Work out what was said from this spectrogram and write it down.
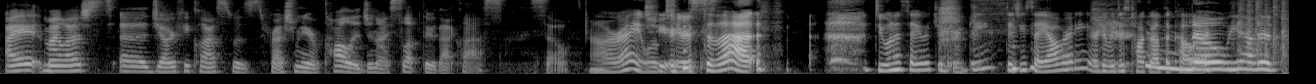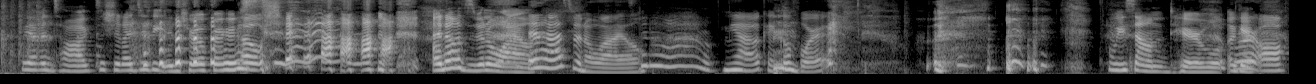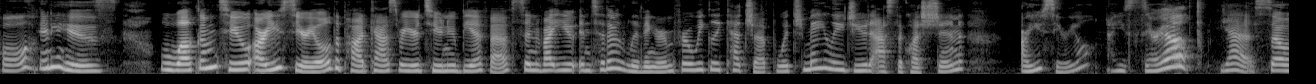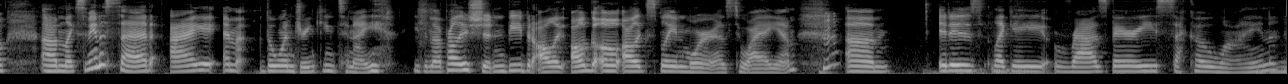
I my last uh, geography class was freshman year of college, and I slept through that class. So All right. Well, Cheers. cheers, to that. Do you want to say what you're drinking? Did you say already, or did we just talk about the color? No, we haven't. We haven't talked. Should I do the intro first? Oh shit! I know it's been a while. it has been a while. It's been a while. Yeah. Okay. Go for it. we sound terrible. Okay. We're awful. Anywho's, welcome to Are You Serial, the podcast where your two new BFFs invite you into their living room for a weekly catch up, which may lead you to ask the question Are you cereal? Are you cereal? Yeah, so um, like Savannah said, I am the one drinking tonight, even though I probably shouldn't be, but I'll I'll go I'll explain more as to why I am. Um, it is like a raspberry secco wine.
